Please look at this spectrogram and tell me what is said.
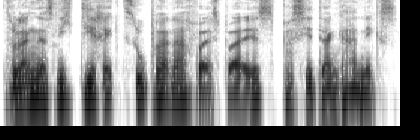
solange das nicht direkt super nachweisbar ist, passiert dann gar nichts.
